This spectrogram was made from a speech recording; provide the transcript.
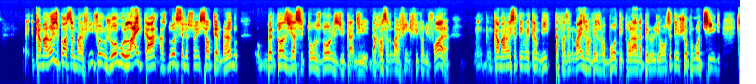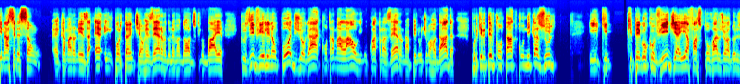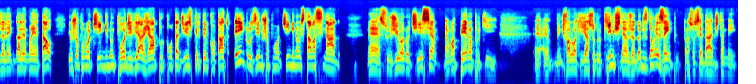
Camarões e Costa do Marfim foi um jogo lá as duas seleções se alternando. O Bertozzi já citou os nomes de, de, da Costa do Marfim que ficam de fora. Em Camarões você tem o Ekambi, que está fazendo mais uma vez uma boa temporada pelo Lyon. Você tem o Chopo Moting, que na seleção é, camaronesa é importante, é o reserva do Lewandowski no Bayern. Inclusive, ele não pôde jogar contra Malawi no 4 a 0 na penúltima rodada, porque ele teve contato com o Niklas Zul, e que, que pegou Covid e aí afastou vários jogadores do elenco da Alemanha e tal. E o Chopomoting não pôde viajar por conta disso, porque ele teve contato, e inclusive o Chopomoting não está vacinado né, surgiu a notícia, é uma pena porque é, a gente falou aqui já sobre o Kimmich, né, os jogadores dão exemplo para a sociedade também.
